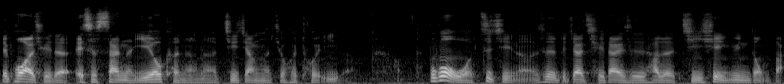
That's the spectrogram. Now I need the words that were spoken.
Apple Watch 的 S3 呢也有可能呢即将呢就会退役了。不过我自己呢是比较期待是它的极限运动版，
